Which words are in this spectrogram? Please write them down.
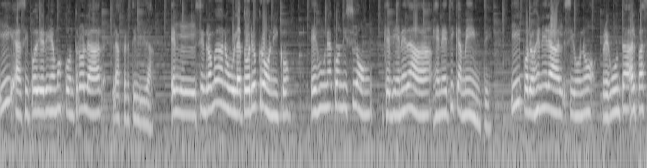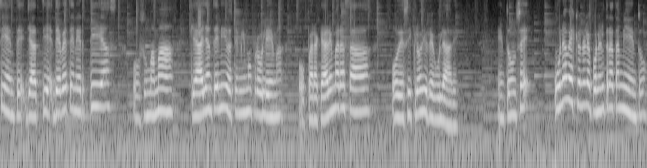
y así podríamos controlar la fertilidad. El síndrome anovulatorio crónico es una condición que viene dada genéticamente y por lo general, si uno pregunta al paciente, ya debe tener tías o su mamá que hayan tenido este mismo problema o para quedar embarazada o de ciclos irregulares. Entonces, una vez que uno le pone el tratamiento,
